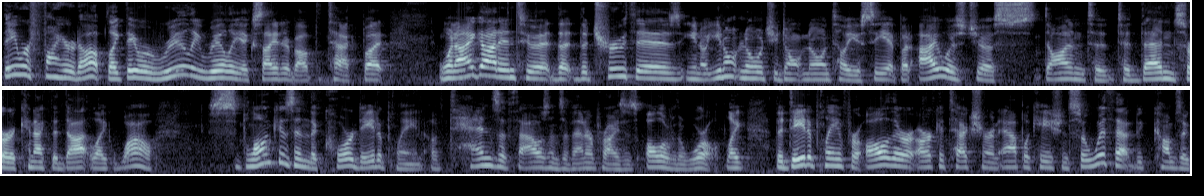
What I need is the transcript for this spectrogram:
they were fired up. Like they were really, really excited about the tech. But when I got into it, the, the truth is, you know, you don't know what you don't know until you see it. But I was just stunned to, to then sort of connect the dot like, wow, Splunk is in the core data plane of tens of thousands of enterprises all over the world. Like the data plane for all their architecture and applications. So with that becomes a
